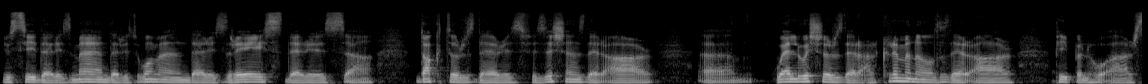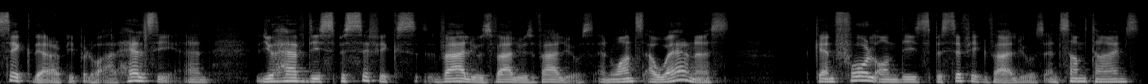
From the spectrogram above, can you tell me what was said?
you see there is man, there is woman, there is race, there is uh, doctors, there is physicians, there are um, well-wishers, there are criminals, there are people who are sick, there are people who are healthy, and you have these specific values, values, values. And once awareness can fall on these specific values, and sometimes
